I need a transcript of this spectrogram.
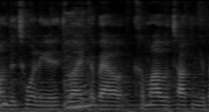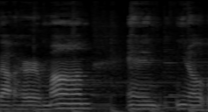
on the 20th, like about Kamala talking about her mom. And you know,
